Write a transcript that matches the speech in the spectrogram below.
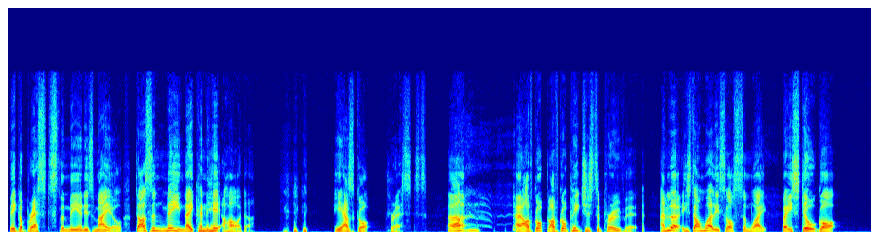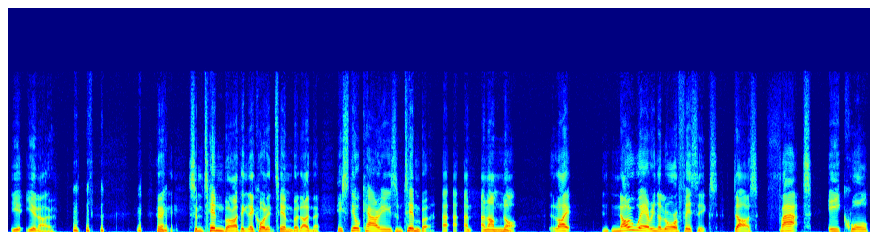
bigger breasts than me and is male doesn't mean they can hit harder. he has got breasts. Um, and I've got I've got pictures to prove it. And look, he's done well. He's lost some weight, but he's still got, you, you know. some timber. I think they call it timber, don't they? He's still carrying some timber, and, and I'm not. Like, nowhere in the law of physics does fat equal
